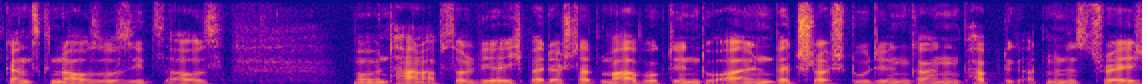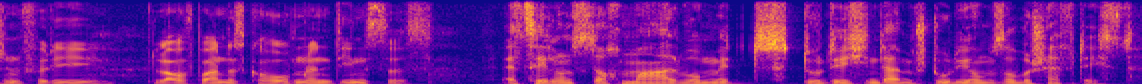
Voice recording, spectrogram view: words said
Ganz genau, so sieht's aus. Momentan absolviere ich bei der Stadt Marburg den dualen Bachelorstudiengang Public Administration für die Laufbahn des gehobenen Dienstes. Erzähl uns doch mal, womit du dich in deinem Studium so beschäftigst.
